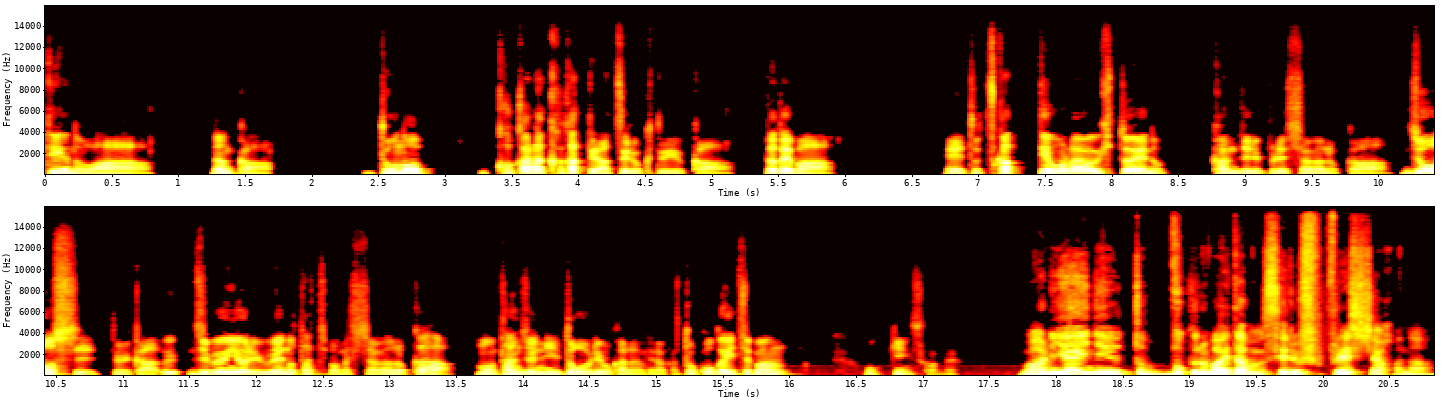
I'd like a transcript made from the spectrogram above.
ていうのは、なんか、どの子からかかってる圧力というか、例えば、えっ、と、使ってもらう人への感じるプレッシャーなのか、上司というか、う自分より上の立場のプレッシャーなのか、もう単純に同僚からなんかどこが一番大きいんですかね？割合で言うと僕の場合多分セルフプレッシャーかな。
